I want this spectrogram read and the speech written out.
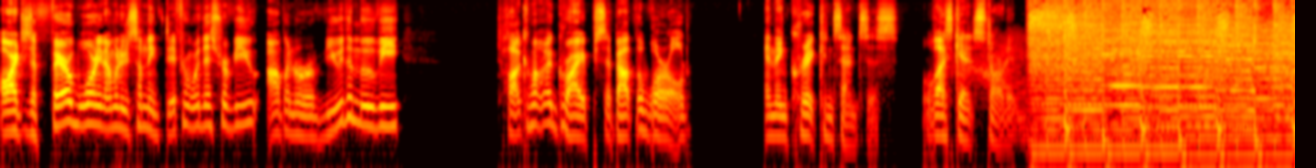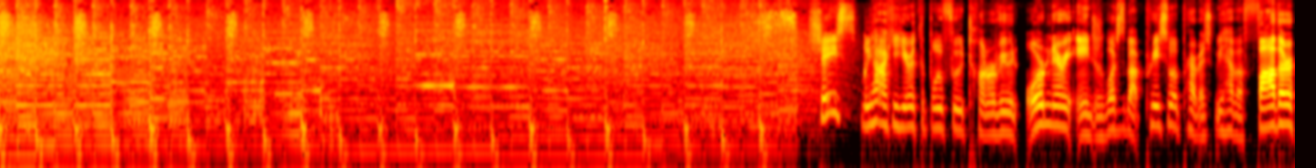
All right, just a fair warning. I'm going to do something different with this review. I'm going to review the movie, talk about my gripes about the world, and then critic consensus. Let's get it started. Chase Lehocky here with the Blue Futon reviewing Ordinary Angels. What's about simple premise? We have a father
